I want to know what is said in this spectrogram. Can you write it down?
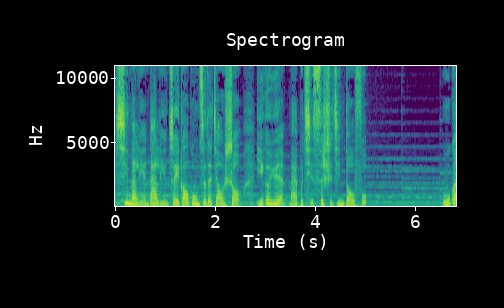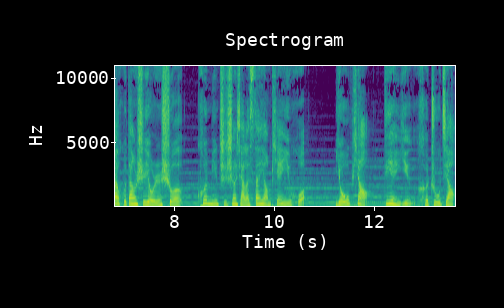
西南联大领最高工资的教授一个月买不起四十斤豆腐。无怪乎当时有人说，昆明只剩下了三样便宜货：邮票、电影和助教。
